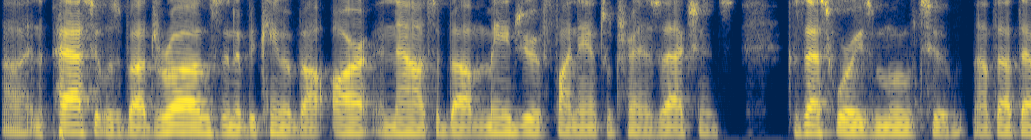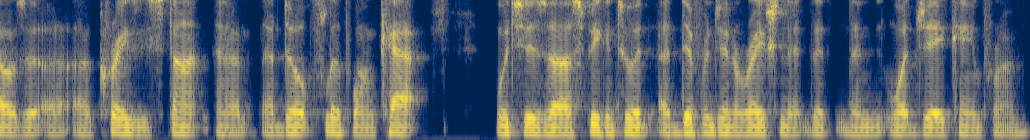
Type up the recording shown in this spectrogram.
Uh, in the past, it was about drugs, then it became about art, and now it's about major financial transactions because that's where he's moved to. I thought that was a, a crazy stunt and a, a, dope flip on Cap, which is uh, speaking to a, a different generation that, that, than what Jay came from.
